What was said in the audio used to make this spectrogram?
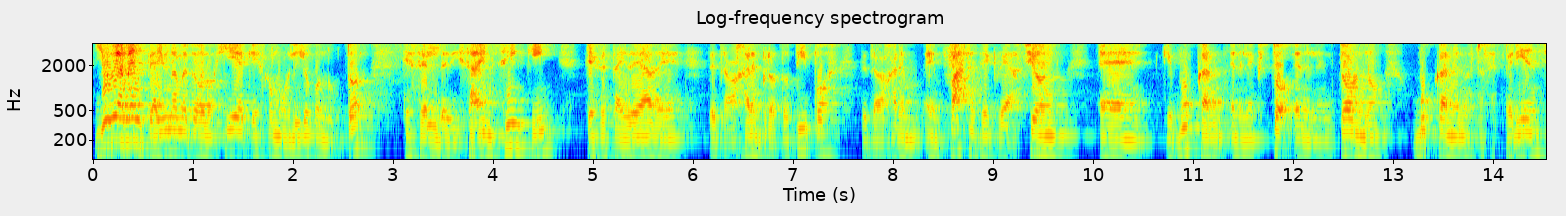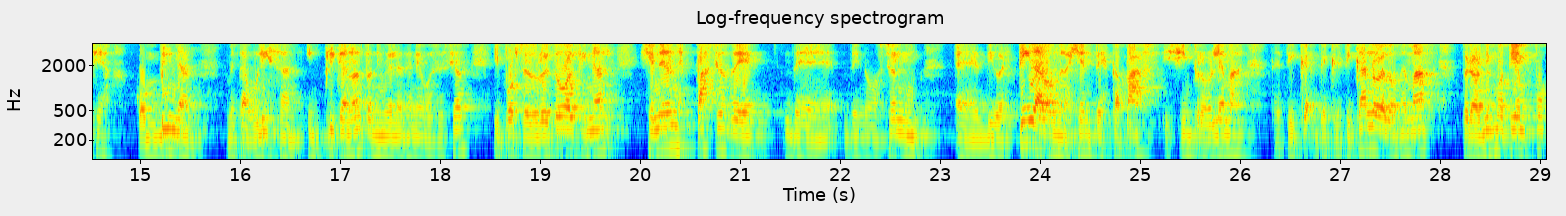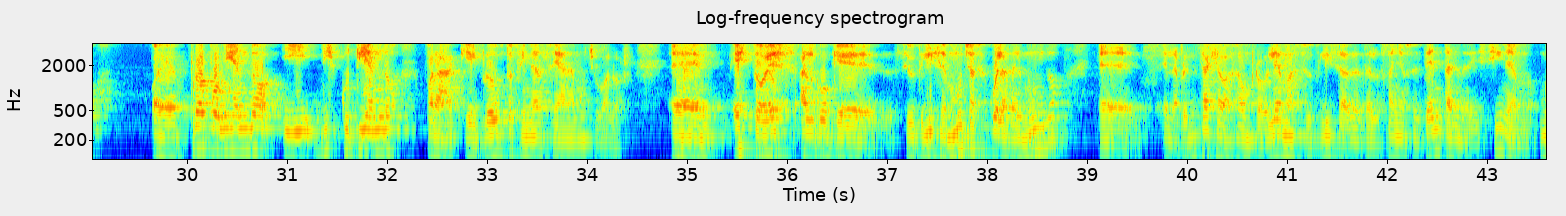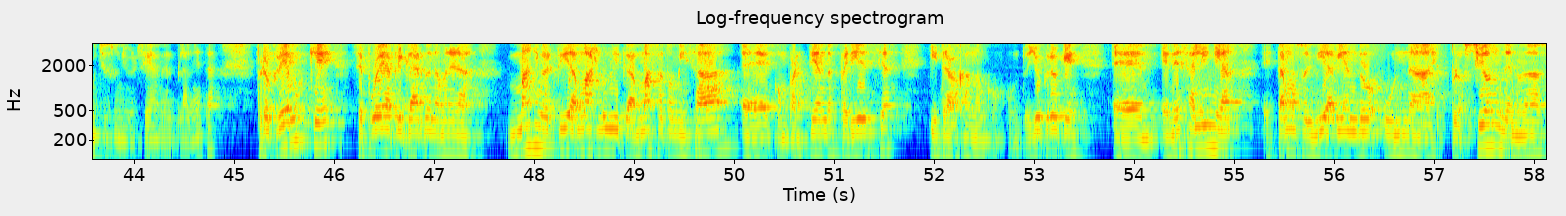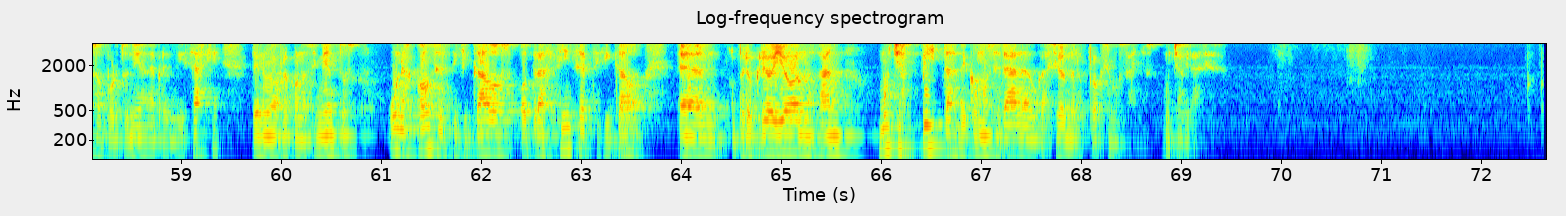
Y obviamente hay una metodología que es como el hilo conductor, que es el de design thinking, que es esta idea de, trabajar en prototipos, de trabajar en, fases de creación eh, que buscan en el, en el entorno, buscan en nuestras experiencias, combinan, metabolizan, implican altos niveles de negociación y por sobre todo al final generan espacios de, de, innovación eh, divertida donde la gente es capaz y sin problemas de, de criticar lo de los demás, pero al mismo tiempo eh, proponiendo y discutiendo para que el producto final sea de mucho valor. Eh, esto es algo que se utiliza en muchas escuelas del mundo. Eh, el aprendizaje basado en problemas se utiliza desde los años 70 en medicina en muchas universidades del planeta, pero creemos que se puede aplicar de una manera más divertida, más lúdica, más atomizada, eh, compartiendo experiencias y trabajando en conjunto. Yo creo que eh, en esa línea estamos hoy día viendo una explosión de nuevas oportunidades de aprendizaje, de nuevos reconocimientos, unas con certificados, otras sin certificado, pero creo yo nos dan muchas pistas de cómo será la educación de los próximos años. Muchas gracias.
